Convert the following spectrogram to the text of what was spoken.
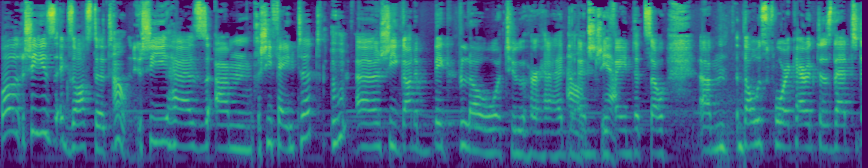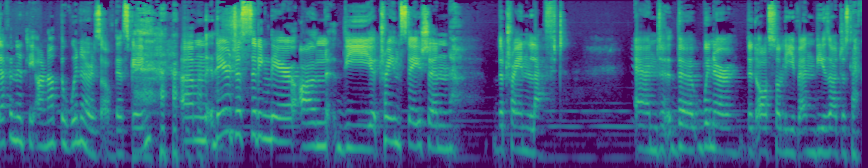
Well, she's exhausted. Oh. She has, um, she fainted. Mm-hmm. Uh, she got a big blow to her head and she yeah. fainted. So, um, those four characters that definitely are not the winners of this game, um, they're just sitting there on the train station. The train left. And the winner did also leave, and these are just like,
